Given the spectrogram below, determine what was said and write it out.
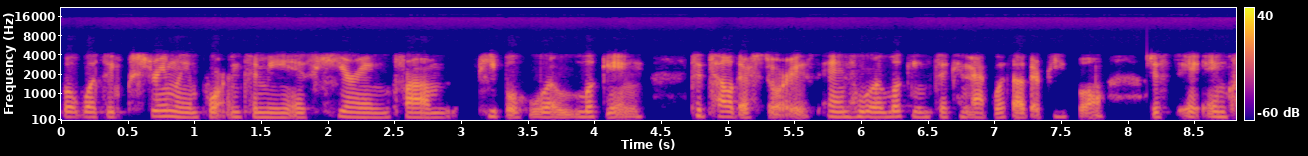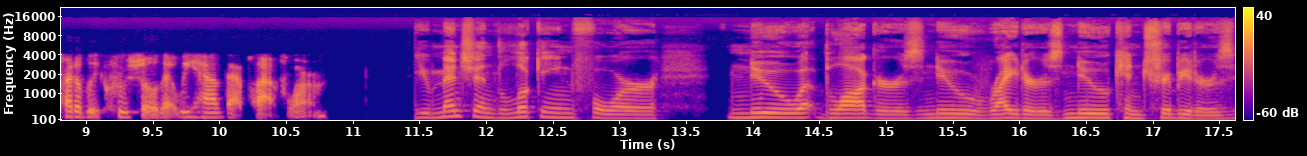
But what's extremely important to me is hearing from people who are looking to tell their stories and who are looking to connect with other people. Just incredibly crucial that we have that platform. You mentioned looking for new bloggers, new writers, new contributors.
